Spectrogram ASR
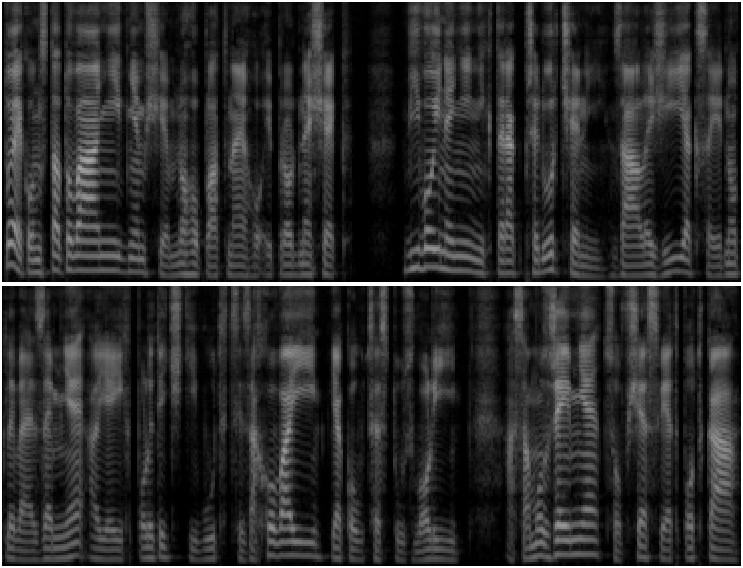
To je konstatování, v němž je mnoho platného i pro dnešek. Vývoj není nikterak předurčený, záleží, jak se jednotlivé země a jejich političtí vůdci zachovají, jakou cestu zvolí. A samozřejmě, co vše svět potká.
